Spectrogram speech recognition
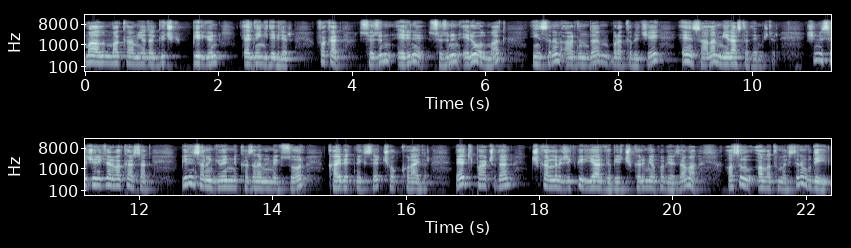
Mal, makam ya da güç bir gün elden gidebilir. Fakat sözün erini, sözünün eri olmak insanın ardından bırakabileceği en sağlam mirastır demiştir. Şimdi seçeneklere bakarsak bir insanın güvenini kazanabilmek zor, kaybetmek ise çok kolaydır. Belki parçadan çıkarılabilecek bir yargı, bir çıkarım yapabiliriz ama asıl anlatılmak istenen bu değil.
